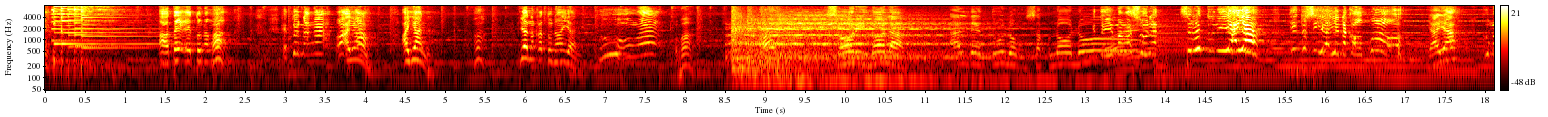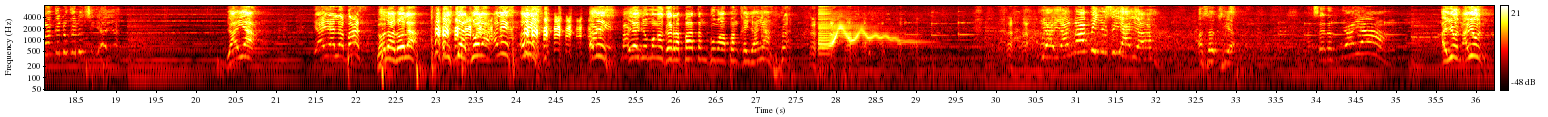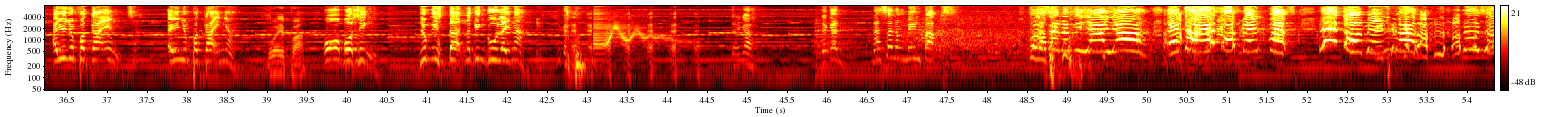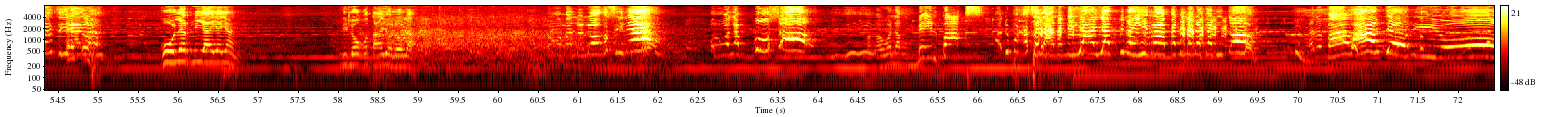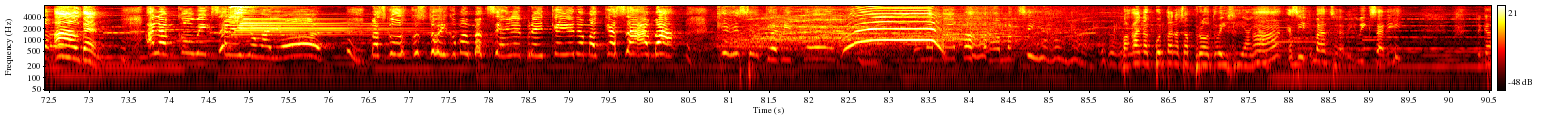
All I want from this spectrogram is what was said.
Ate, eto na nga. Ito na nga. Oh, Ayan. Ayan. Ha? Yan ang katunayan. Oo nga. Aba, Sorry, Lola. Alden, tulong sa klolo. Ito yung mga sulat. Sulat ni Yaya. Dito si Yaya nakaupo. Yaya? Gumagano-ganon si Yaya. Yaya. Yaya, labas! Lola, Lola. Alis dyan. Lola, alis, alis. Alis. Bakit? Ayan yung mga garapatang gumapang kay Yaya. Yaya, hanapin niyo si Yaya. Asa siya? Nasaan ang... Yaya! Ayun, ayun! Ayun yung pagkain. Ayun yung pagkain niya. Buhay pa? Oo, bossing. Yung isda, naging gulay na. Teka. Teka, nasa ng mailbox? Wala Nasaan na si Yaya? Eto, eto, mailbox! Eto, mailbox! Nasaan si Yaya? Cooler ni Yaya yan. Niloko tayo, Lola. Mga manluloko sila! Mga walang puso! Mga walang mailbox! Ano ba kasalanan ni Yaya at pinahirapan nila na ganito? Ano ba? Alden, Mas gustuhin ko mang mag-celebrate kayo na magkasama kesa ganito. Napapahamak si Yaya. Baka nagpunta na sa Broadway si Yaya. Ha? Kasi, man, sorry, weak sorry. Teka,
